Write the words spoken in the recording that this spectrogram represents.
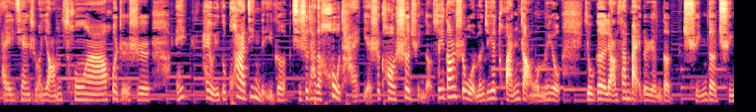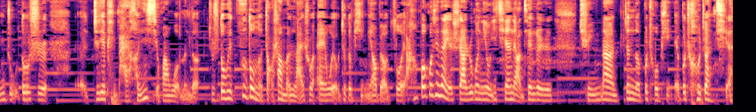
哎，以前什么洋葱啊，或者是哎，还有一个跨境的一个，其实它的后台也是靠社群的。所以当时我们这些团长，我们有有个两三百个人的群的群主，都是呃这些品牌很喜欢我们的，就是都会自动的找上门来说，哎，我有这个品。你要不要做呀？包括现在也是啊。如果你有一千两千个人群，那真的不愁品，也不愁赚钱。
